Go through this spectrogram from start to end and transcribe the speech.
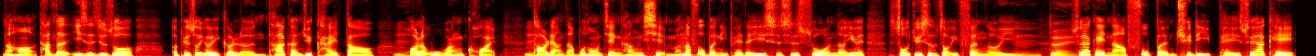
然后他的意思就是说，呃，比如说有一个人，他可能去开刀，花了五万块，嗯、他有两张不同健康险嘛。嗯、那副本理赔的意思是说呢，因为收据是不是只有一份而已？嗯，对。所以他可以拿副本去理赔，所以他可以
